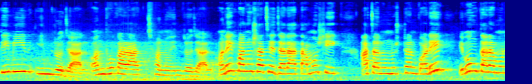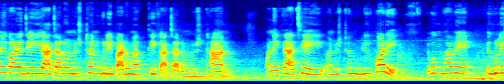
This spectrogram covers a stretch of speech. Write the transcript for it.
তিমির ইন্দ্রজাল অন্ধকার আচ্ছন্ন ইন্দ্রজাল। অনেক মানুষ আছে যারা তামসিক আচার অনুষ্ঠান করে এবং তারা মনে করে যে এই আচার অনুষ্ঠানগুলি পারমার্থিক আচার অনুষ্ঠান। অনেকে আছে এই অনুষ্ঠানগুলি করে এবং ভাবে এগুলি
